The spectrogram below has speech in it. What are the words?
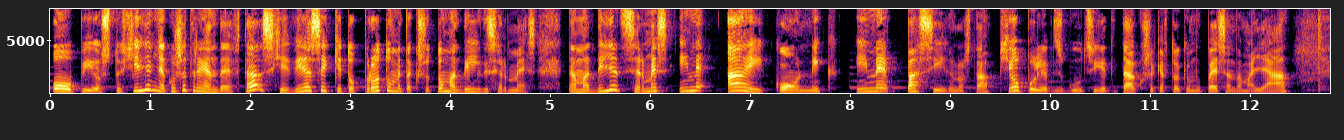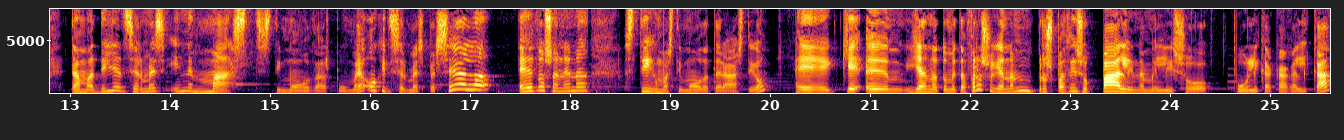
ο οποίος το 1937 σχεδίασε και το πρώτο μεταξωτό μαντίλι της Ερμές. Τα μαντίλια της Ερμές είναι iconic, είναι πασίγνωστα, πιο πολύ από τις Gucci γιατί τα άκουσα και αυτό και μου πέσαν τα μαλλιά. Τα μαντίλια της Ερμές είναι must στη μόδα ας πούμε, όχι της Ερμές περσέ, αλλά έδωσαν ένα στίγμα στη μόδα τεράστιο. Ε, και ε, για να το μεταφράσω, για να μην προσπαθήσω πάλι να μιλήσω πολύ κακά γαλλικά,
